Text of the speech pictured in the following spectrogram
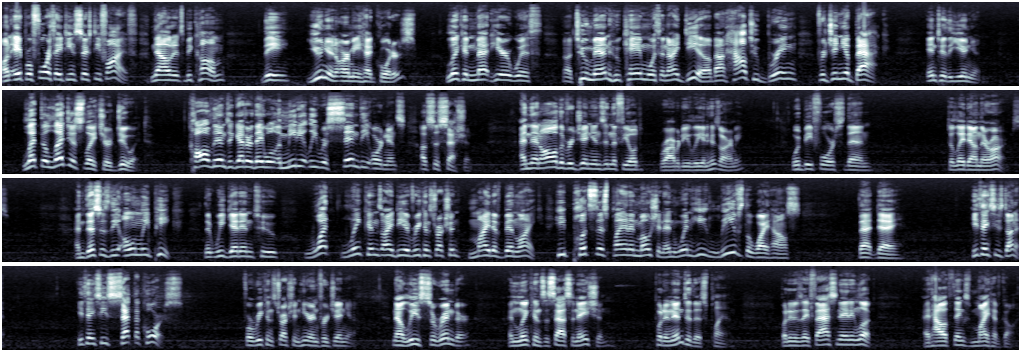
on April 4th, 1865. Now that it's become the Union Army headquarters, Lincoln met here with uh, two men who came with an idea about how to bring Virginia back into the Union. Let the legislature do it. Call them together, they will immediately rescind the ordinance of secession. And then all the Virginians in the field, Robert E. Lee and his army, would be forced then to lay down their arms. And this is the only peek that we get into what Lincoln's idea of Reconstruction might have been like. He puts this plan in motion, and when he leaves the White House that day, he thinks he's done it. He thinks he's set the course for Reconstruction here in Virginia. Now, Lee's surrender and Lincoln's assassination put an end to this plan. But it is a fascinating look at how things might have gone.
